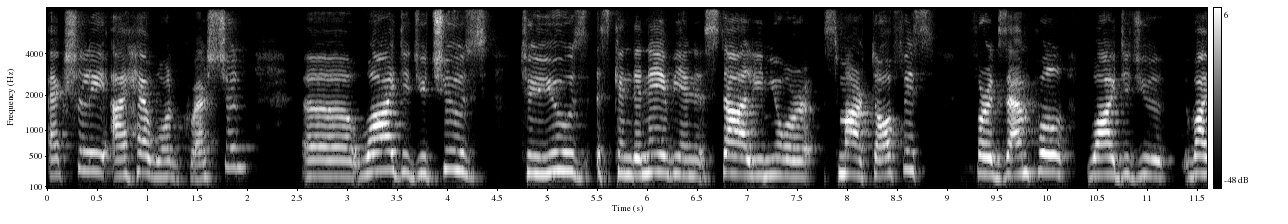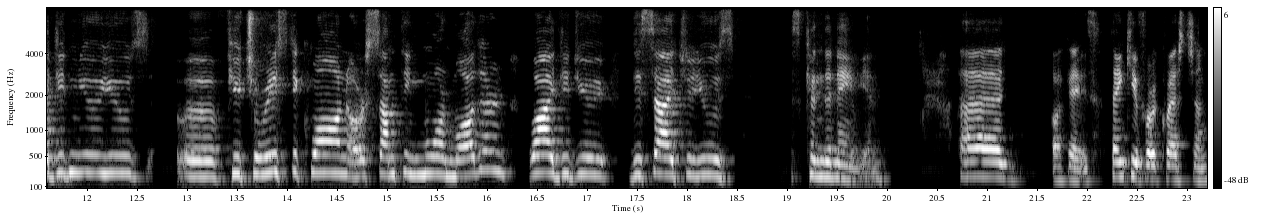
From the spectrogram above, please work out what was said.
Actually, I have one question. Uh, why did you choose to use Scandinavian style in your smart office? For example, why did you why didn't you use a futuristic one or something more modern? Why did you decide to use Scandinavian? Uh, okay, thank you for a question.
